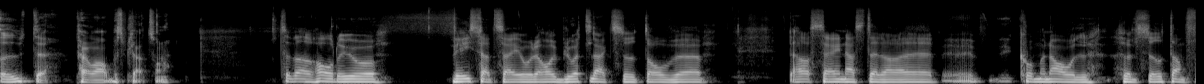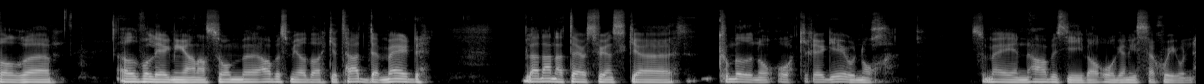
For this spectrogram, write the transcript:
ute på arbetsplatserna. Tyvärr har det ju visat sig och det har ju blottlagts av eh, det här senaste där eh, Kommunal hölls utanför eh, överläggningarna som Arbetsmiljöverket hade med bland annat då svenska kommuner och regioner som är en arbetsgivarorganisation.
